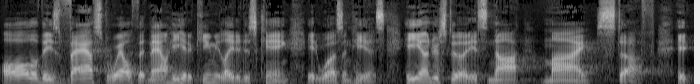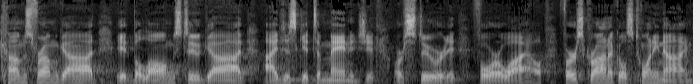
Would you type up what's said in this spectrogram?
all of these vast wealth that now he had accumulated as king, it wasn't his. He understood it's not my stuff. It comes from God, it belongs to God. I just get to manage it or steward it for a while. First Chronicles 29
